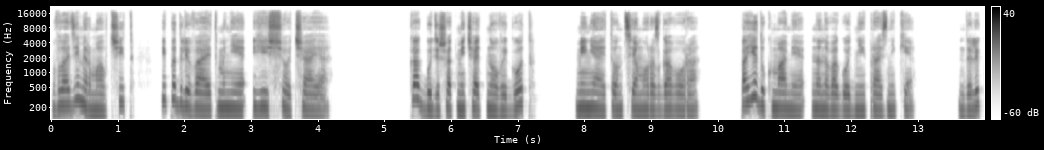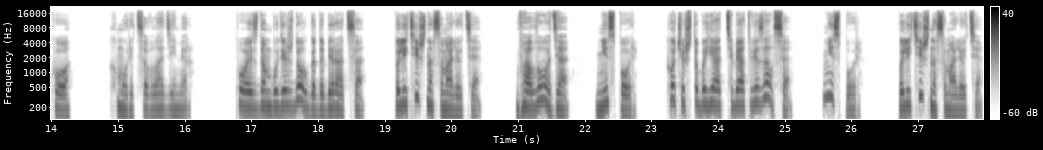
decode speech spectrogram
Владимир молчит и подливает мне еще чая. Как будешь отмечать Новый год? Меняет он тему разговора. Поеду к маме на новогодние праздники. Далеко, хмурится Владимир. Поездом будешь долго добираться. Полетишь на самолете. Володя, не спорь. Хочешь, чтобы я от тебя отвязался? Не спорь. Полетишь на самолете.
